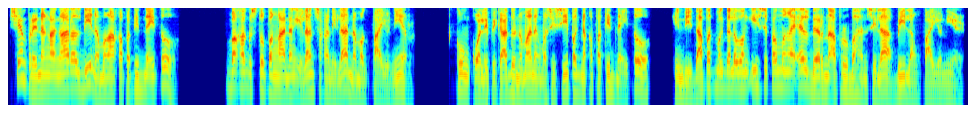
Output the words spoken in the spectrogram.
Siyempre nangangaral din ang mga kapatid na ito. Baka gusto pa nga ng ilan sa kanila na mag-pioneer. Kung kwalipikado naman ang masisipag na kapatid na ito, hindi dapat magdalawang isip ang mga elder na aprubahan sila bilang pioneer.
